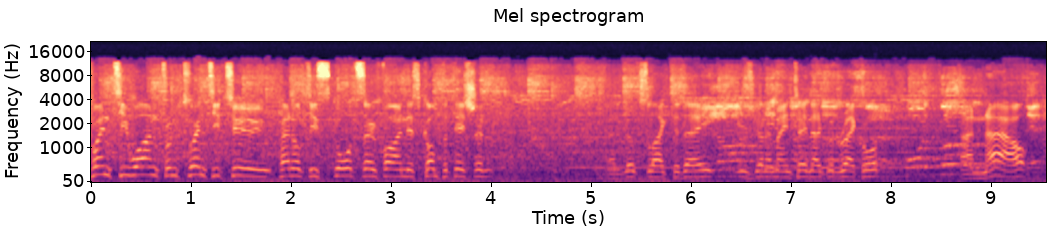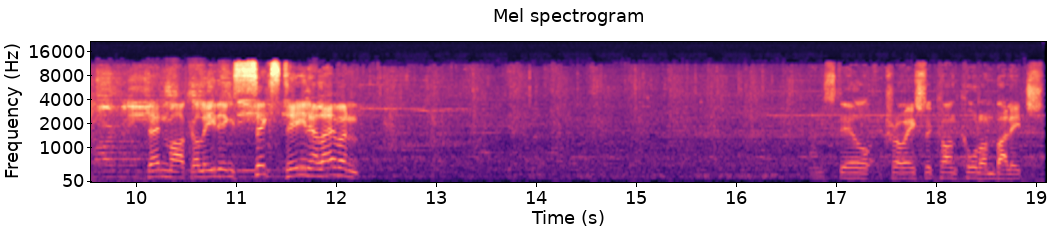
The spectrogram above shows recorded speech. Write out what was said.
21 from 22 penalties scored so far in this competition. And it looks like today he's going to maintain that good record. And now Denmark are leading 16-11. And still Croatia can't call on Balic.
